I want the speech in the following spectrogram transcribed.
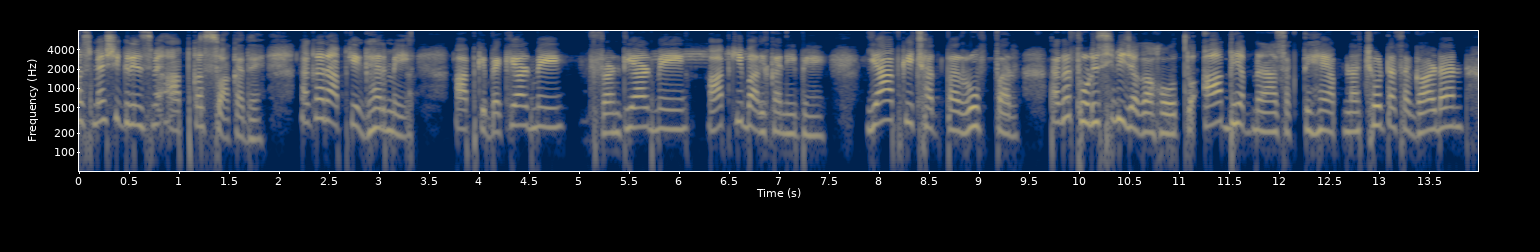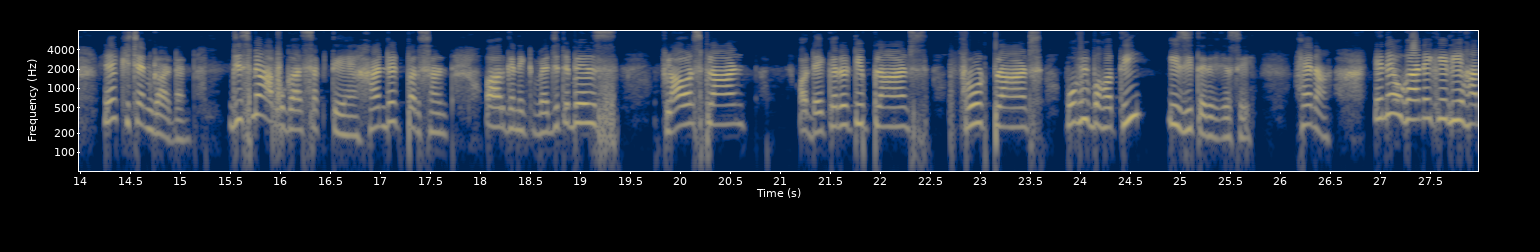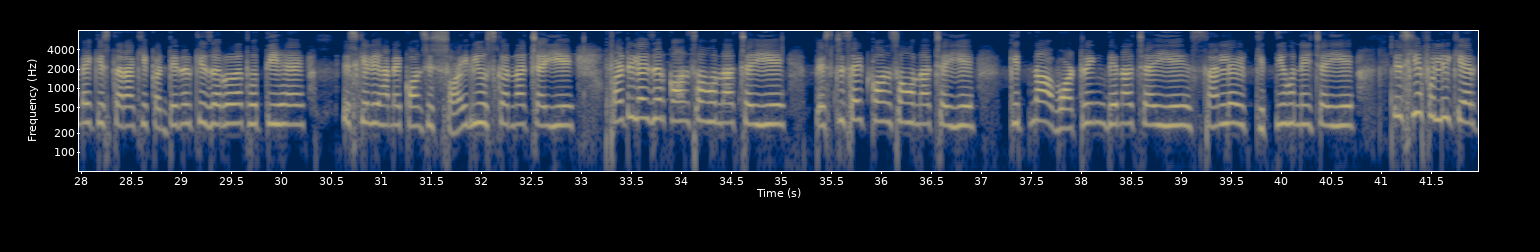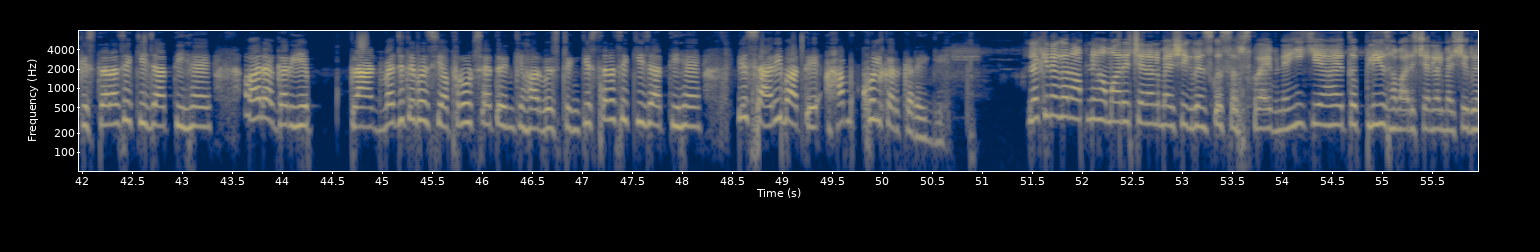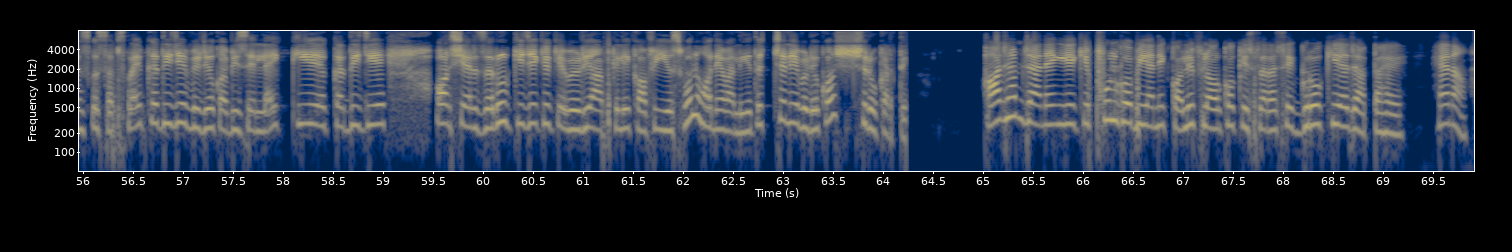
Viewers meshy Green's में आपका स्वागत है। अगर आपके घर में, आपके बैकयार्ड में फ्रंट यार्ड में, आपकी बालकनी में या आपकी छत पर रूफ पर अगर थोड़ी सी भी जगह हो तो आप भी बना सकते हैं अपना छोटा सा गार्डन या किचन गार्डन जिसमें आप उगा सकते हैं hundred percent organic vegetables flowers plant और डेकोरेटिव प्लांट्स फ्रूट प्लांट्स वो भी बहुत ही ईजी तरीके से, है ना? इन्हें उगाने के लिए हमें किस तरह की कंटेनर की ज़रूरत होती है? इसके लिए हमें कौन सी सॉइल यूज़ करना चाहिए? फर्टिलाइज़र कौन सा होना चाहिए? पेस्टिसाइड कौन सा होना चाहिए? कितना वाटरिंग देना चाहिए? सनलाइट कितनी होनी चाहिए? इसकी फुल्ली केयर किस तरह से की जाती है? और अगर ये प्लांट वेजिटेबल्स या फ्रूट्स है तो इनकी हार्वेस्टिंग किस तरह से की जाती है? ये सारी बातें हम खुल कर करेंगे। लेकिन अगर आपने हमारे चैनल मैशी ग्रेंस को सब्सक्राइब नहीं किया है तो प्लीज़ हमारे चैनल मैशी ग्रेंस को सब्सक्राइब कर दीजिए, वीडियो को अभी से लाइक कर दीजिए और शेयर ज़रूर कीजिए क्योंकि वीडियो आपके लिए काफ़ी यूज़फुल होने वाली है। तो चलिए वीडियो को शुरू करते आज हम जानेंगे कि फूल गोभी यानी कॉलीफ्लावर को किस तरह से ग्रो किया जाता है। है ना?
